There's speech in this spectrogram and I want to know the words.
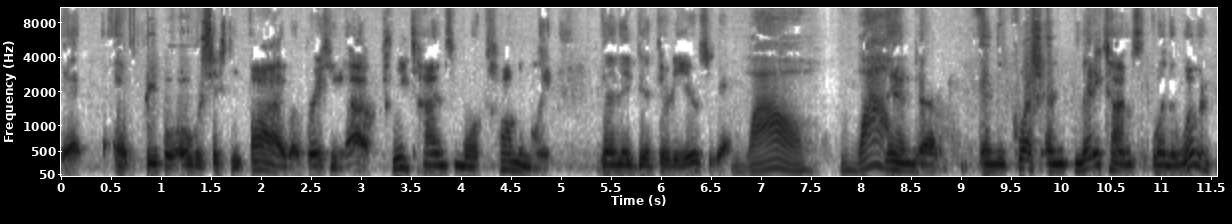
that of people over 65 are breaking up three times more commonly than they did 30 years ago. Wow. Wow. And, uh, and the question, and many times when the woman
